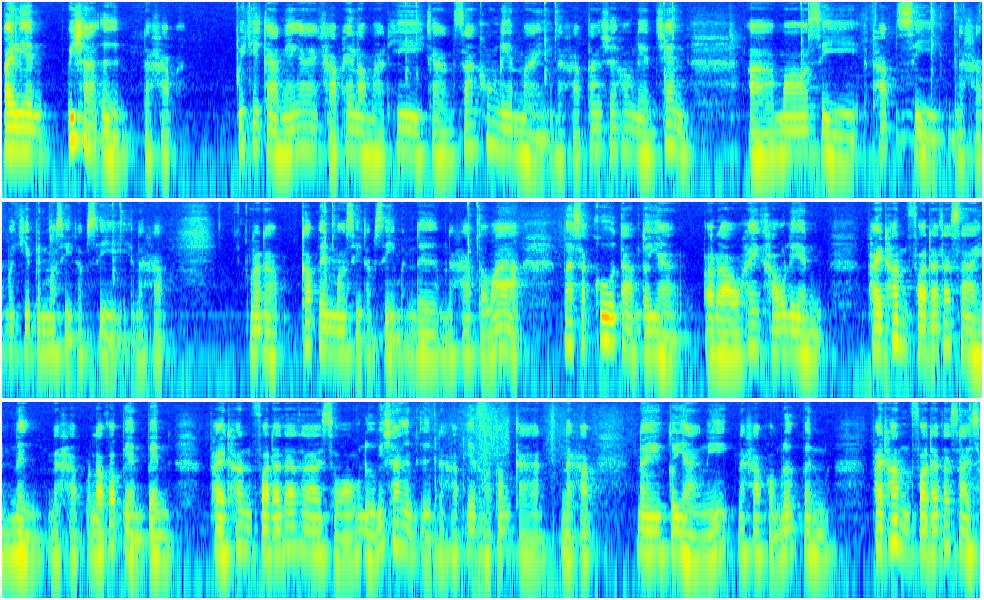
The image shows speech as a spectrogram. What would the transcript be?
ไปเรียนวิชาอื่นนะครับ วิธีการง่ายๆครับ ให้เรามาที่การสร้างห้องเรียนใหม่นะครับ ตั้งชื่อห้องเรียนเช่นม4ทับ4นะครับเมื่อกี้เป็นม4ทับ4นะครับระดับก็เป็นม4ทับ4เหมือนเดิมนะครับ แต่ว่าเมื่อสักครู่ตามตัวอย่างเราให้เขาเรียน Python for Data Science 1นะครับ เราก็เปลี่ยนเป็น Python for Data Science 2หรือวิชาอื่นๆนะครับ ที่เราต้องการนะครับ ในตัวอย่างนี้นะครับ ผมเลือกเป็น Python for Data Science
